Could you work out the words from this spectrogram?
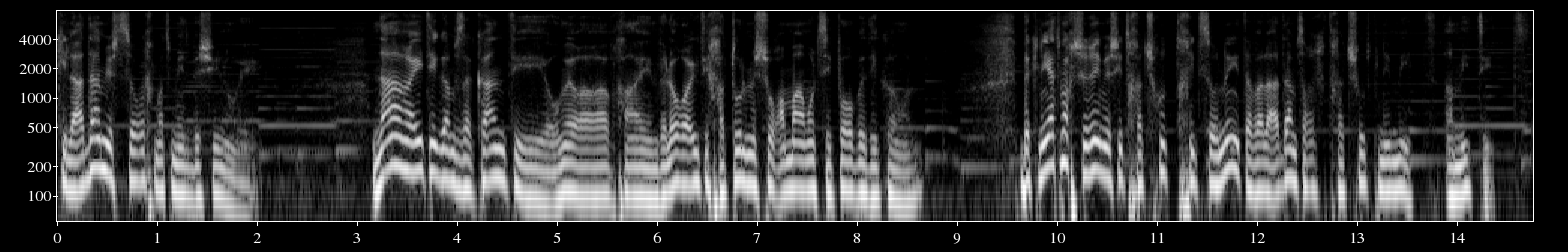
כי לאדם יש צורך מתמיד בשינוי. נער הייתי גם זקנתי, אומר הרב חיים, ולא ראיתי חתול משועמם או ציפור בדיכאון. בקניית מכשירים יש התחדשות חיצונית, אבל האדם צריך התחדשות פנימית, אמיתית.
